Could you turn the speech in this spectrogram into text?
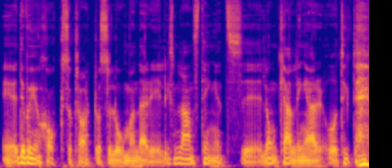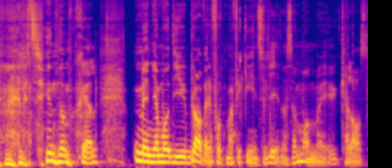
eh, det var ju en chock såklart och så låg man där i liksom landstingets eh, långkallingar och tyckte väldigt synd om mig själv. Men jag mådde ju bra väldigt fort, man fick ju insulin och sen mådde man ju kalas.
